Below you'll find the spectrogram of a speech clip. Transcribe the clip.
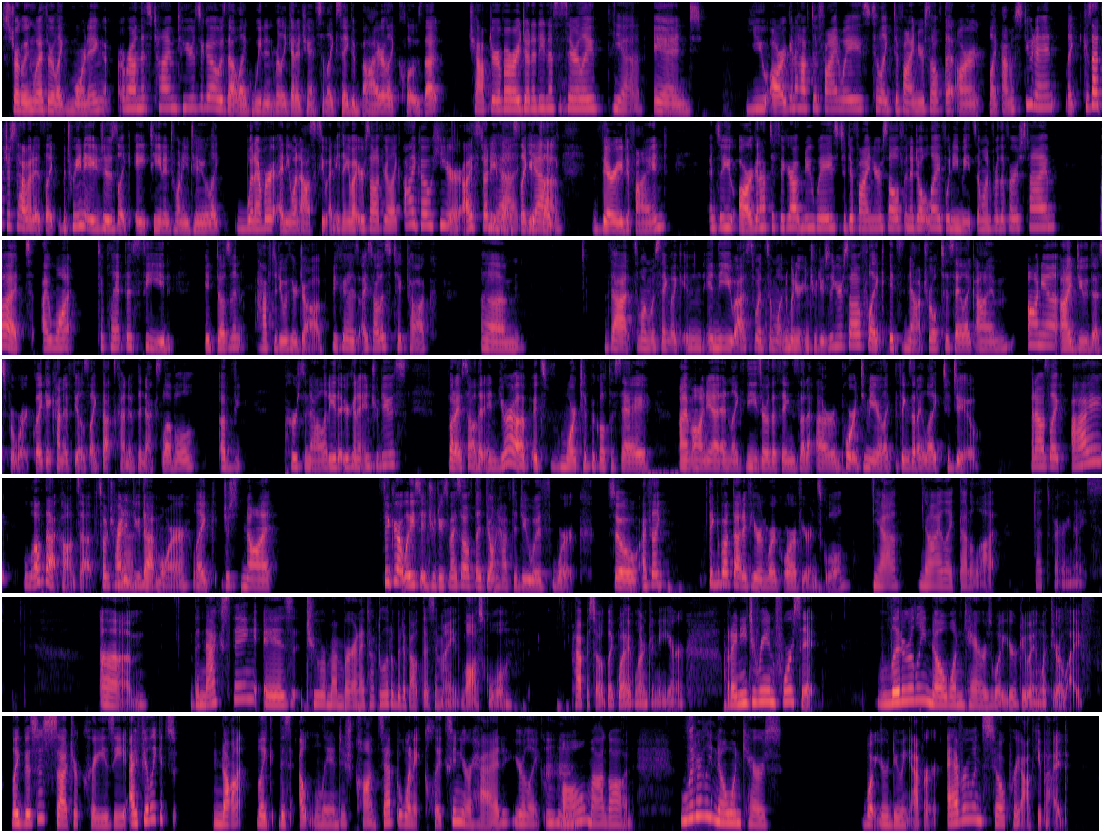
struggling with or like mourning around this time two years ago is that like we didn't really get a chance to like say goodbye or like close that chapter of our identity necessarily. Yeah. And you are going to have to find ways to like define yourself that aren't like I'm a student, like because that's just how it is. Like between ages like 18 and 22, like whenever anyone asks you anything about yourself, you're like, "I go here. I study Yeah, this." Like yeah. it's like very defined. And so you are going to have to figure out new ways to define yourself in adult life when you meet someone for the first time. But I want to plant this seed. It doesn't have to do with your job because I saw this TikTok um that someone was saying like in in the US when someone when you're introducing yourself like it's natural to say like I'm Anya I do this for work. Like it kind of feels like that's kind of the next level of personality that you're going to introduce. But I saw that in Europe it's more typical to say I'm Anya and like these are the things that are important to me or like the things that I like to do. And I was like I love that concept so I'm trying Yeah. to do that more like just not figure out ways to introduce myself that don't have to do with work. So I feel like think about that if you're in work or if you're in school. Yeah. No, I like that a lot. That's very nice. Um the next thing is to remember and I talked a little bit about this in my law school episode like what I've learned in a year, but I need to reinforce it. Literally no one cares what you're doing with your life. Like this is such a crazy. I feel like it's not like this outlandish concept, but when it clicks in your head, you're like, Mhm. "Oh my god." Literally no one cares what you're doing ever. Everyone's so preoccupied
